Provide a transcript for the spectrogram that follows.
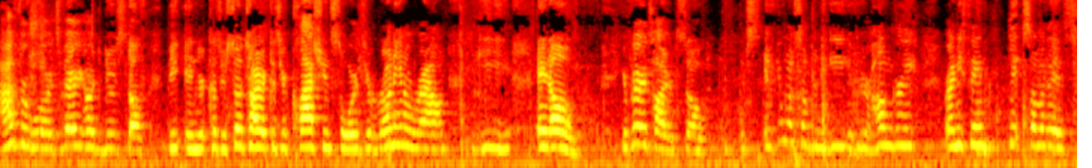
After war, it's very hard to do stuff because you're so tired because you're clashing swords, you're running around, and um, you're very tired. So if you want something to eat, if you're hungry or anything, get some of this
